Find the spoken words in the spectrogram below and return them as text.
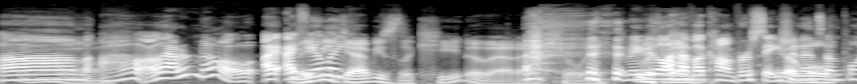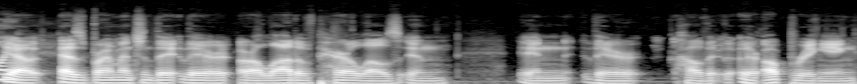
um No. oh, i don't know i, I Maybe feel like Gabi's the key to that, actually. maybe With they'll have a conversation yeah, at some point Yeah, as Brian mentioned, they, there are a lot of parallels in in their how their, their upbringing,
